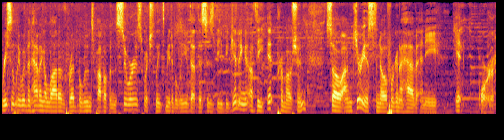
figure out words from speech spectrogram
recently, we've been having a lot of red balloons pop up in the sewers, which leads me to believe that this is the beginning of the IT promotion. So I'm curious to know if we're going to have any IT or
